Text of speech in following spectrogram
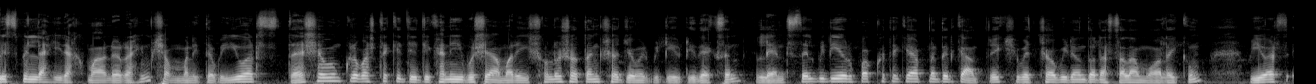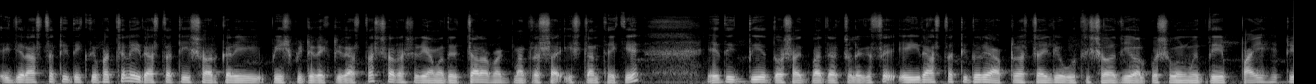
বিসমিল্লাহি রহমান রাহিম। সম্মানিত ভিউয়ার্স দেশ এবং প্রবাস থেকে যে যেখানেই বসে আমার এই ষোলো শতাংশ জমির ভিডিওটি দেখছেন ল্যান্ডসেল ভিডিওর পক্ষ থেকে আপনাদেরকে আন্তরিক শুভেচ্ছা, অভিনন্দন, আসসালামু আলাইকুম। ভিউয়ার্স এই যে রাস্তাটি দেখতে পাচ্ছেন, এই রাস্তাটি সরকারি বিশ ফিটের একটি রাস্তা। সরাসরি আমাদের চারাবাগ মাদ্রাসা স্টান থেকে এদিক দিয়ে দোসাইদ বাজার চলে গেছে। এই রাস্তাটি ধরে আপনারা চাইলে অতি সহজেই অল্প সময়ের মধ্যে পায়ে হেঁটে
